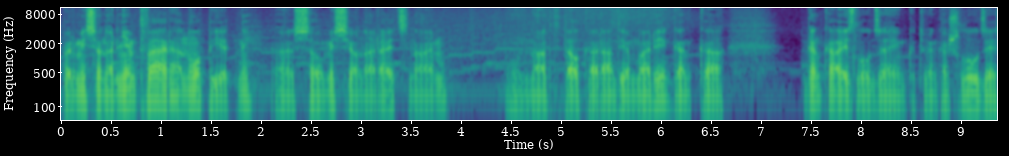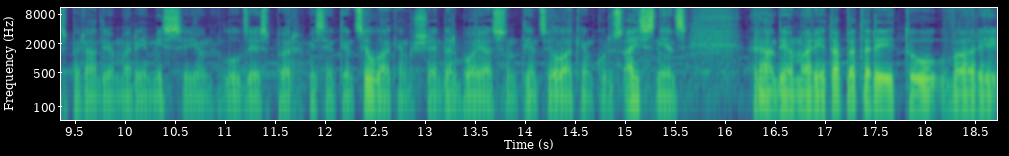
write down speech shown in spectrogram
par misionāru, ņemt vērā nopietni uh, savu misionāru aicinājumu un nākt tālāk kā rādījuma arī, gan kā uh, gan kā aizlūdzējumu, ka tu vienkārši lūdzies par Radio Mariju misiju un lūdzies par visiem tiem cilvēkiem, kas šeit darbojās un tiem cilvēkiem, kurus aizsniedz Radio Marija. Tāpat arī tu vari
